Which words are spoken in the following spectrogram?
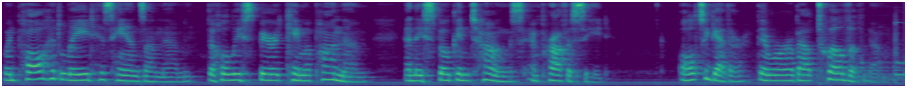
When Paul had laid his hands on them, the Holy Spirit came upon them, and they spoke in tongues and prophesied. Altogether, there were about twelve of them.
